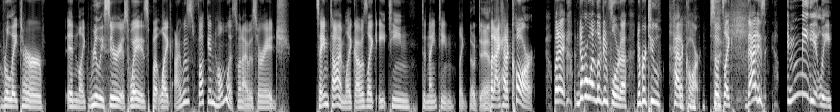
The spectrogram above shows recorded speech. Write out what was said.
relate to her in like really serious ways, but like, I was fucking homeless when I was her age. Same time, like I was like eighteen to nineteen, like, Oh damn. but I had a car. But I number one lived in Florida. Number two had a car. So it's like that is immediately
